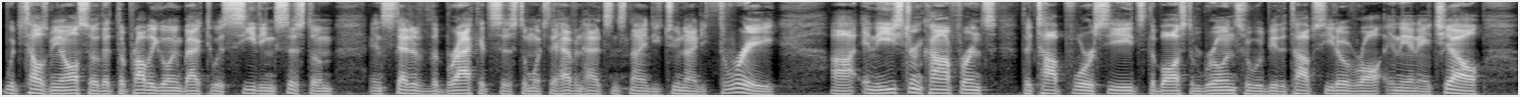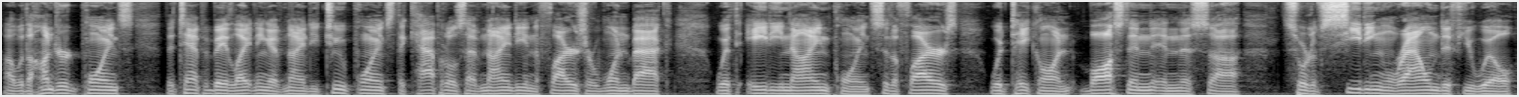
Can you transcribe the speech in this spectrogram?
which tells me also that they're probably going back to a seeding system instead of the bracket system, which they haven't had since 92 93. Uh, in the Eastern Conference, the top four seeds, the Boston Bruins, who would be the top seed overall in the NHL, uh, with 100 points. The Tampa Bay Lightning have 92 points. The Capitals have 90, and the Flyers are one back with 89 points. So the Flyers would take on Boston in this uh, sort of seeding round, if you will,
